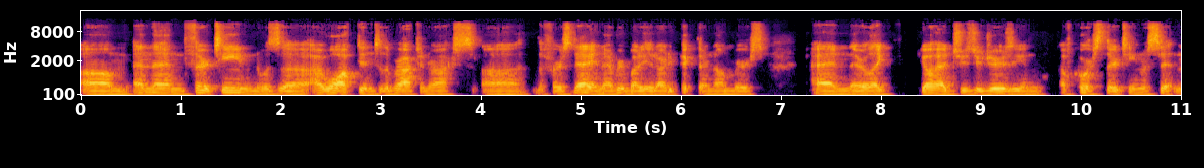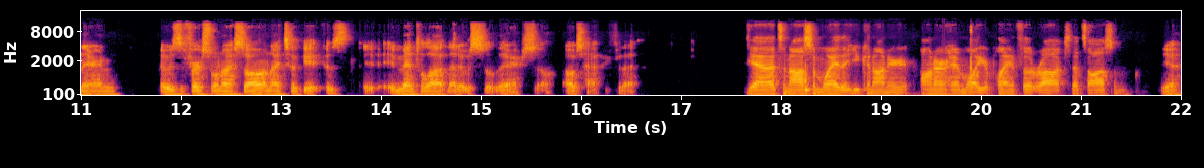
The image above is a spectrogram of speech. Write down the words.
Um, and then 13 was uh, I walked into the Brockton Rox uh, the first day, and everybody had already picked their numbers, and they were like, "Go ahead, choose your jersey." And of course, 13 was sitting there, and it was the first one I saw, and I took it because it, it meant a lot that it was still there. So I was happy for that. Yeah, that's an awesome way that you can honor honor him while you're playing for the Rox. That's awesome. Yeah.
